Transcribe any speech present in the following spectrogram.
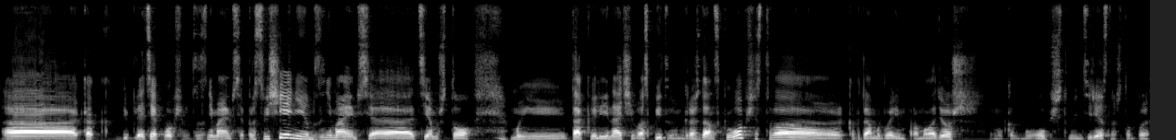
как библиотека, в общем-то, занимаемся просвещением, занимаемся тем, что мы так или иначе воспитываем гражданское общество, когда мы говорим про молодежь, ну, как бы обществу интересно, чтобы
